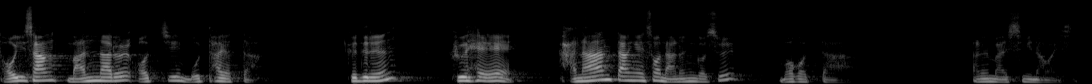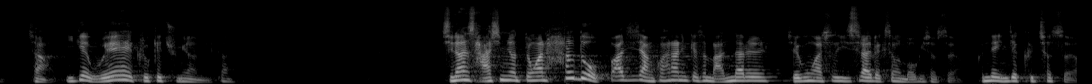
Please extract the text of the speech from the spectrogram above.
더 이상 만나를 얻지 못하였다. 그들은 그 해에 가나안 땅에서 나는 것을 먹었다. 라는 말씀이 나와 있습니다. 자, 이게 왜 그렇게 중요합니까? 지난 40년 동안 하루도 빠지지 않고 하나님께서 만나를 제공하셔서 이스라엘 백성을 먹이셨어요. 근데 이제 그쳤어요.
